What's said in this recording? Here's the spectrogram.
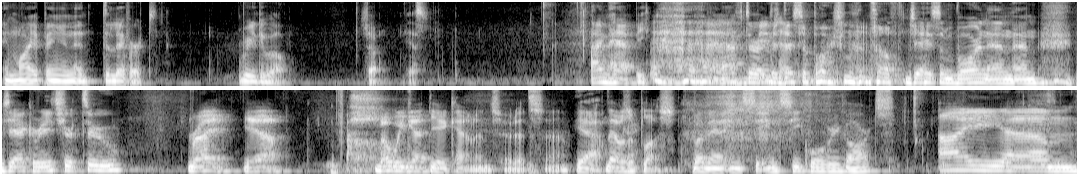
in my opinion, it delivered really well. So yes. I'm happy. After the happy. disappointment of Jason Bourne and, and Jack Reacher 2. right? Yeah. But we got the accountant, so that's uh, Yeah, that was a plus. But uh, in, se- in sequel regards, I um,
